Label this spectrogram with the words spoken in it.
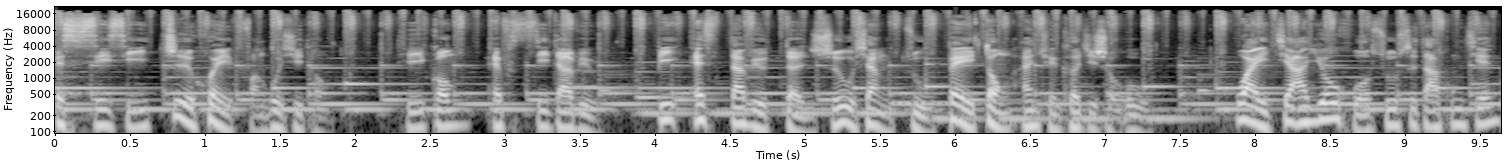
SCC 智慧防护系统，提供 FCW、BSW 等十五项主被动安全科技守护，外加优活舒适大空间，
